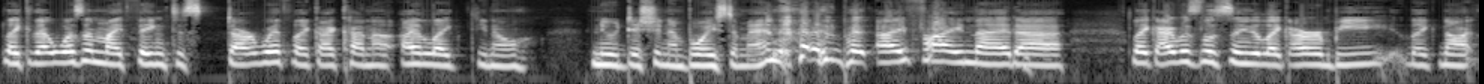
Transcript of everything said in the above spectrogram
like that wasn't my thing to start with. Like I kind of I liked, you know, New Edition and Boyz II Men, but I find that uh like I was listening to like R&B, like not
